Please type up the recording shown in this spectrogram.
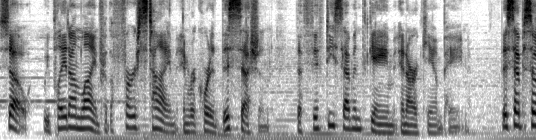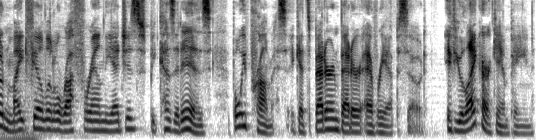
So, we played online for the first time and recorded this session, the 57th game in our campaign. This episode might feel a little rough around the edges because it is, but we promise it gets better and better every episode. If you like our campaign,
